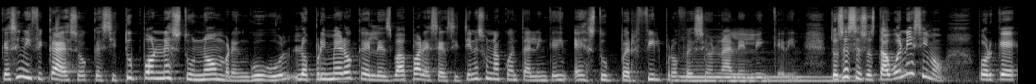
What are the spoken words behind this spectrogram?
¿Qué significa eso? Que si tú pones tu nombre en Google, lo primero que les va a aparecer, si tienes una cuenta de LinkedIn, es tu perfil profesional en LinkedIn. Mm. Entonces eso está buenísimo, porque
